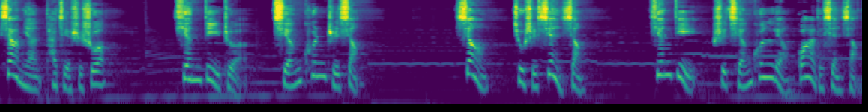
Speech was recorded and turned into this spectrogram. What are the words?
下面他解释说：天地者，乾坤之象。象就是现象，天地是乾坤两卦的现象。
